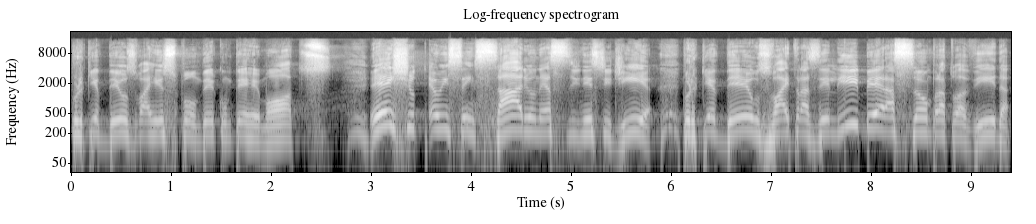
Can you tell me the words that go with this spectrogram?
porque Deus vai responder com terremotos. Enche o teu incensário nesse, nesse dia, porque Deus vai trazer liberação para a tua vida.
